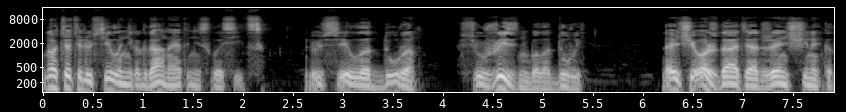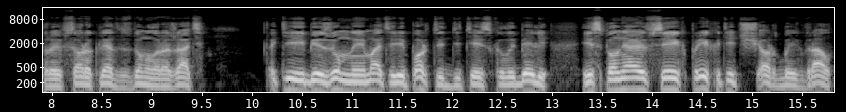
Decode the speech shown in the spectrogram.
Но тетя Люсила никогда на это не согласится. Люсила дура всю жизнь была дурой. Да и чего ждать от женщины, которая в сорок лет вздумала рожать? Такие безумные матери портят детей с колыбели, исполняют все их прихоти, черт бы их драл.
